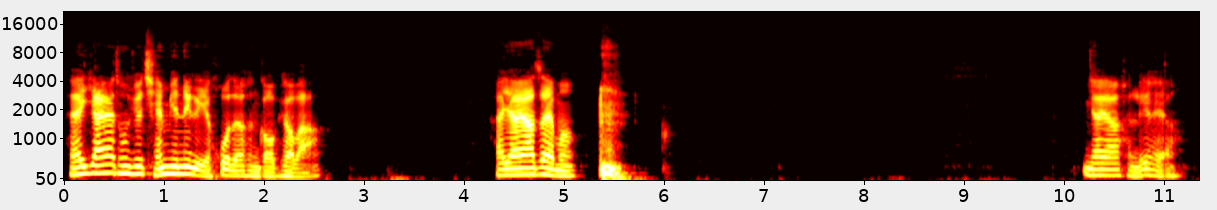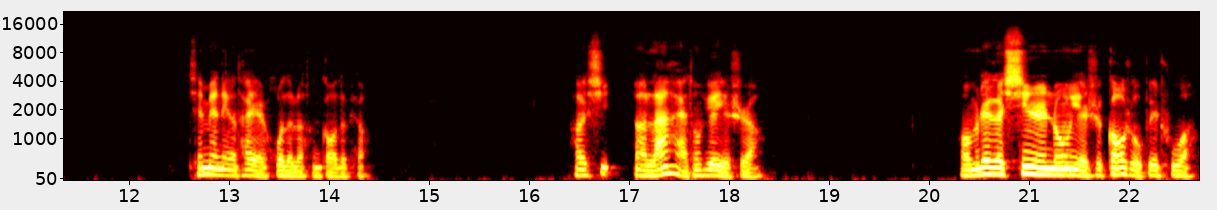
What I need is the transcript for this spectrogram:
哎，丫丫同学前面那个也获得很高票吧？哎丫丫在吗？丫丫很厉害呀。前面那个他也获得了很高的票，还有西啊蓝海同学也是啊，我们这个新人中也是高手辈出啊。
